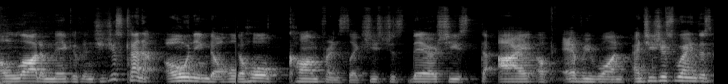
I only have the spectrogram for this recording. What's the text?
a lot of makeup and she's just kind of owning the whole, the whole conference. Like she's just there, she's the eye of everyone and she's just wearing this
